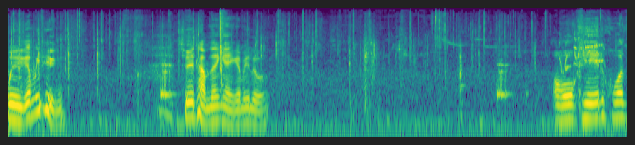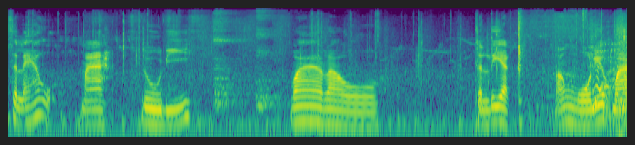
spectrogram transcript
มือก็ไม่ถึง ช่วยทำได้ไงก็ไม่รู้ โอเคทุกคนเสร็จแล้ว มาดูดี ว่าเราจะเรียก น้องหมูนี่ออกมา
